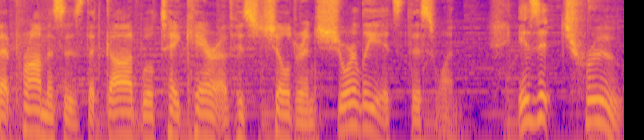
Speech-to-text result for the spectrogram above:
that promises that God will take care of his children, surely it's this one. Is it true?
